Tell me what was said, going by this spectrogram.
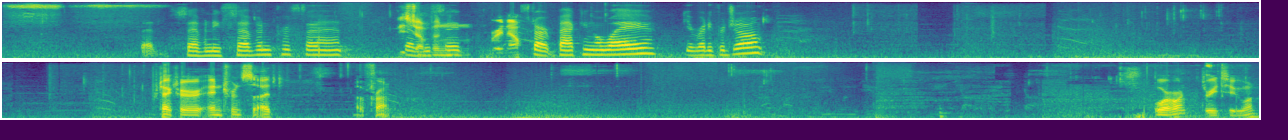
77%. He's jumping right now. Start backing away. Get ready for jump. Protector entrance side. Up front. Warhorn, three, two, one.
